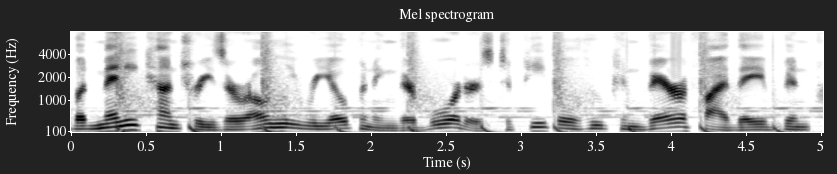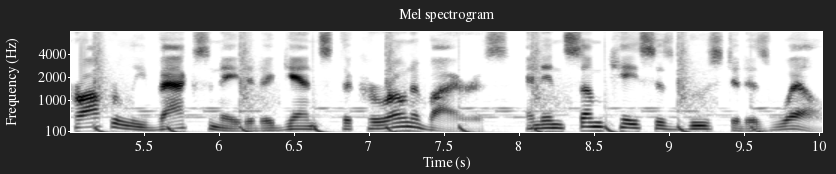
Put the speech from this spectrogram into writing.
but many countries are only reopening their borders to people who can verify they've been properly vaccinated against the coronavirus, and in some cases boosted as well.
